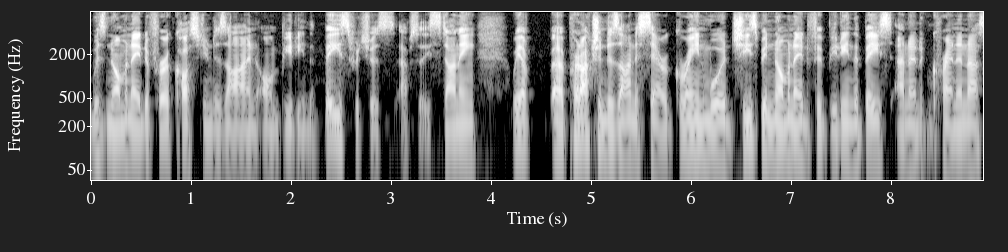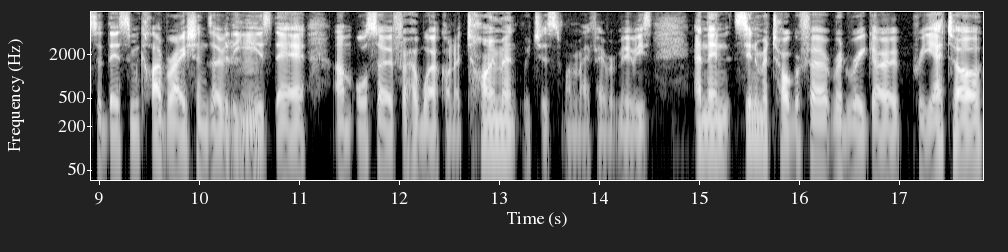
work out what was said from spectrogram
was nominated for a costume design on Beauty and the Beast, which was absolutely stunning. We have uh, production designer Sarah Greenwood. She's been nominated for Beauty and the Beast, Anna Karenina. So there's some collaborations over the Mhm. years there. Um, also for her work on Atonement, which is one of my favorite movies. And then cinematographer Rodrigo Prieto.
